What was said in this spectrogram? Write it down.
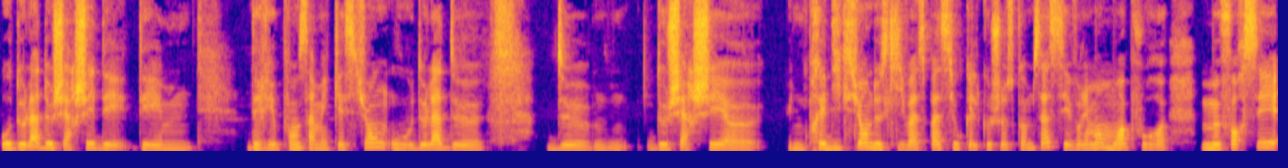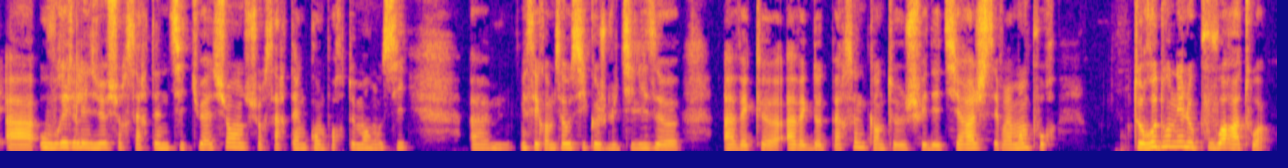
au-delà de chercher des, des, des, réponses à mes questions ou au-delà de, de, de chercher euh, une prédiction de ce qui va se passer ou quelque chose comme ça, c'est vraiment moi pour me forcer à ouvrir les yeux sur certaines situations, sur certains comportements aussi. Euh, et c'est comme ça aussi que je l'utilise euh, avec, euh, avec d'autres personnes quand je fais des tirages, c'est vraiment pour te redonner le pouvoir à toi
